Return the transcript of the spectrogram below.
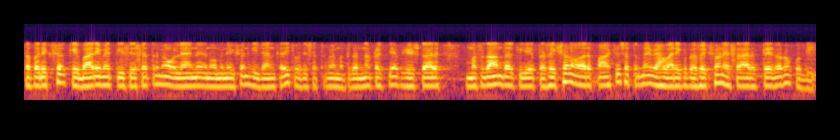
सपरीक्षक के बारे में तीसरे सत्र में ऑनलाइन नॉमिनेशन की जानकारी, चौथे सत्र में मतगणना प्रक्रिया, विशेषकर मतदान दल के लिए प्रशिक्षण और पाँचवें सत्र में व्यवहारिक प्रशिक्षण, एसआर ट्रेनरों को दी।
